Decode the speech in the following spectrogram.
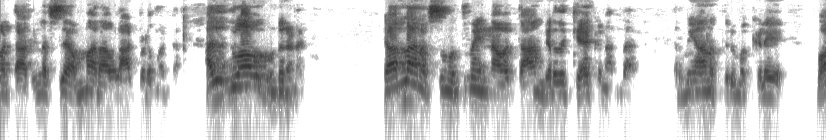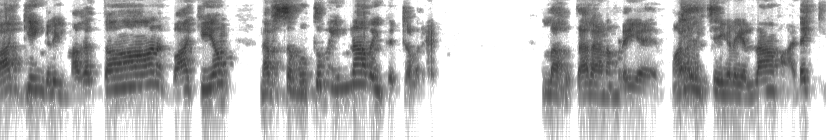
மாட்டார்கள் நப்சு அம்மாராவில் ஆட்பட மாட்டார். அது துவாவை கொண்டு நடக்கும். யாரெல்லாம் நப்சு முத்துமைன்னாவை தாங்கிறத கேட்கணும் அந்த அருமையான பெருமக்களே பாக்கியங்களில் மகத்தான பாக்கியம் நப்ச முத்துமை இன்னாவை பெற்றவர்கள். அல்லாஹு தாலா நம்முடைய மன இச்சைகளை எல்லாம் அடக்கி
